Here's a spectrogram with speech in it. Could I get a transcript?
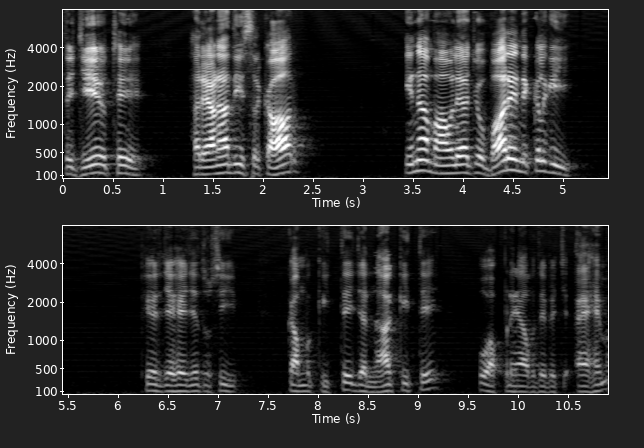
ਤੇ ਜੇ ਉੱਥੇ ਹਰਿਆਣਾ ਦੀ ਸਰਕਾਰ ਇਹਨਾਂ ਮਾਮਲਿਆਂ ਚੋਂ ਬਾਹਰੇ ਨਿਕਲ ਗਈ, ਫਿਰ ਜਿਹੇ ਜੇ ਤੁਸੀਂ ਕੰਮ ਕੀਤੇ ਜਾਂ ਨਾ ਕੀਤੇ, ਉਹ ਆਪਣੇ ਆਪ ਦੇ ਵਿੱਚ ਅਹਿਮ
